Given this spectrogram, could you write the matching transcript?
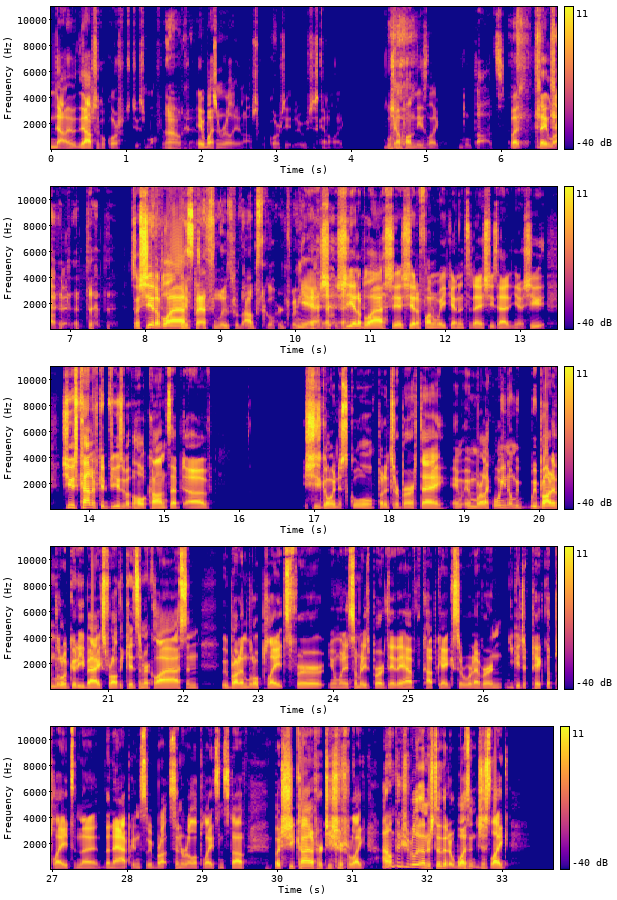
No, the obstacle course was too small for me. Oh, okay. It wasn't really an obstacle course either. It was just kind of like jump on these like little dots, but they loved it. So she had a blast. fast and loose with obstacle. Yeah, she, she had a blast. She, she had a fun weekend, and today she's had you know she she was kind of confused about the whole concept of she's going to school, but it's her birthday, and, and we're like, well, you know, we, we brought in little goodie bags for all the kids in her class, and we brought in little plates for you know when it's somebody's birthday, they have cupcakes or whatever, and you get to pick the plates and the the napkins. So we brought Cinderella plates and stuff, but she kind of her teachers were like, I don't think she really understood that it wasn't just like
